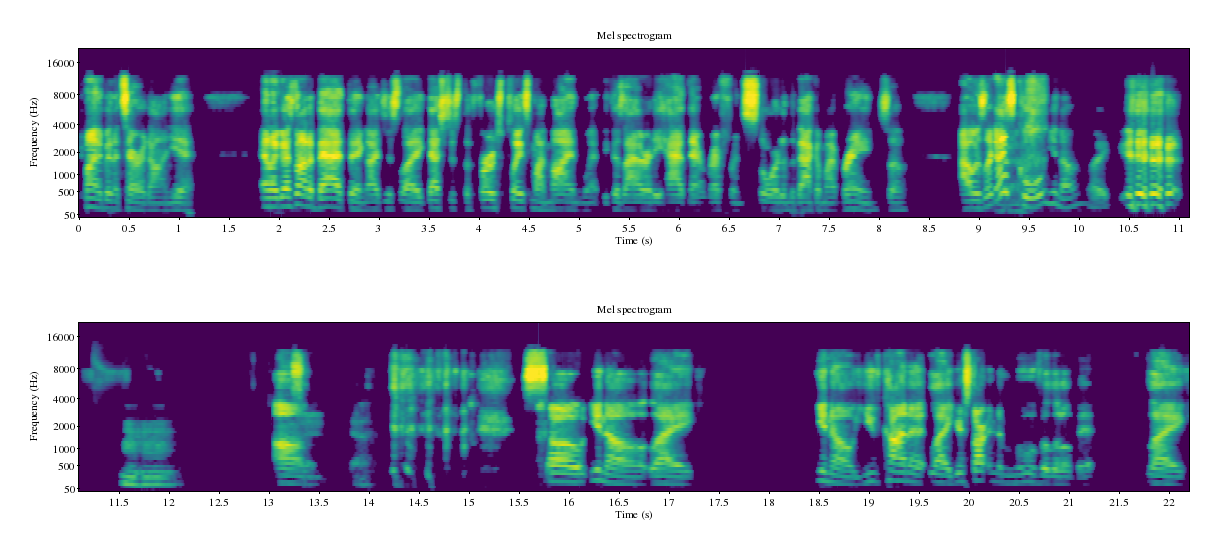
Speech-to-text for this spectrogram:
It might have been a pterodon yeah. And like that's not a bad thing i just like that's just the first place my mind went because i already had that reference stored in the back of my brain so I was like, that's yeah. cool, you know, like. mm-hmm. Um. So, yeah. so you know, like, you know, you've kind of like you're starting to move a little bit, like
